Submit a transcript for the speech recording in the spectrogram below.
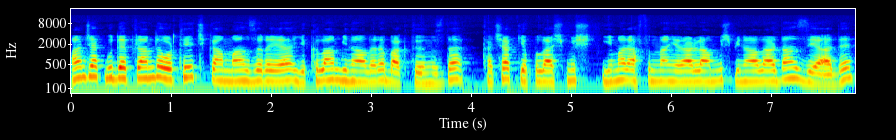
Ancak bu depremde ortaya çıkan manzaraya, yıkılan binalara baktığınızda kaçak yapılaşmış, imar affından yararlanmış binalardan ziyade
